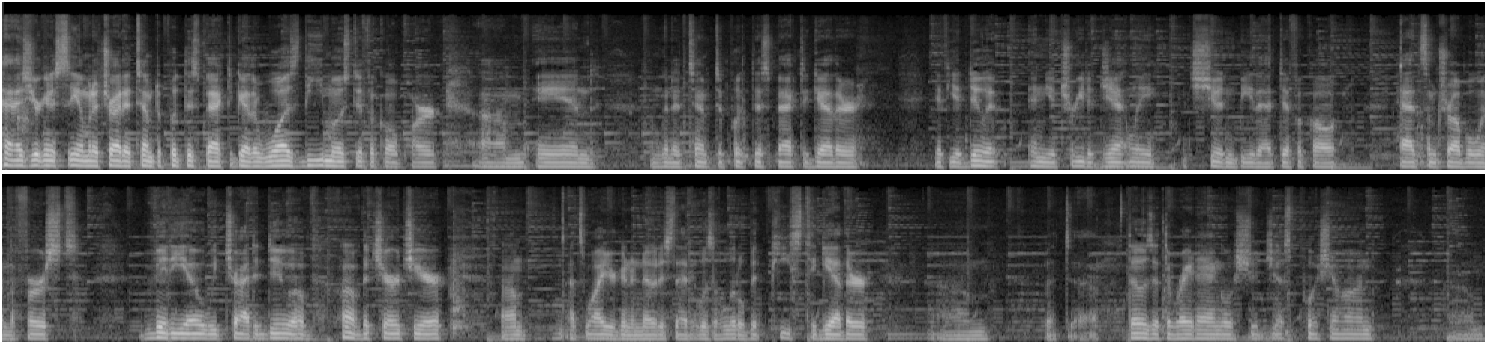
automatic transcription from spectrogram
as you're going to see, I'm going to try to attempt to put this back together, was the most difficult part. Um, and I'm going to attempt to put this back together. If you do it and you treat it gently, it shouldn't be that difficult. Had some trouble in the first video we tried to do of, of the church here. Um, that's why you're going to notice that it was a little bit pieced together. Um, but uh, those at the right angle should just push on um,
